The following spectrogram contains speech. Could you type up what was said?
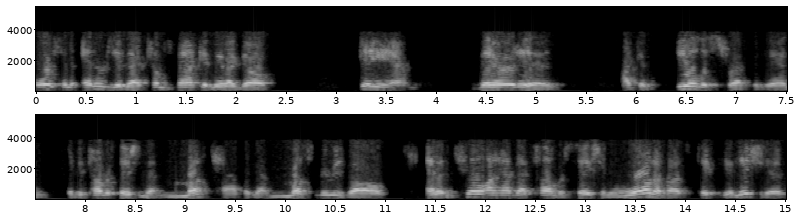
force and energy of that comes back at me, and I go, "Damn, there it is." I can feel the stress again. It's a conversation that must happen, that must be resolved. And until I have that conversation, one of us takes the initiative,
